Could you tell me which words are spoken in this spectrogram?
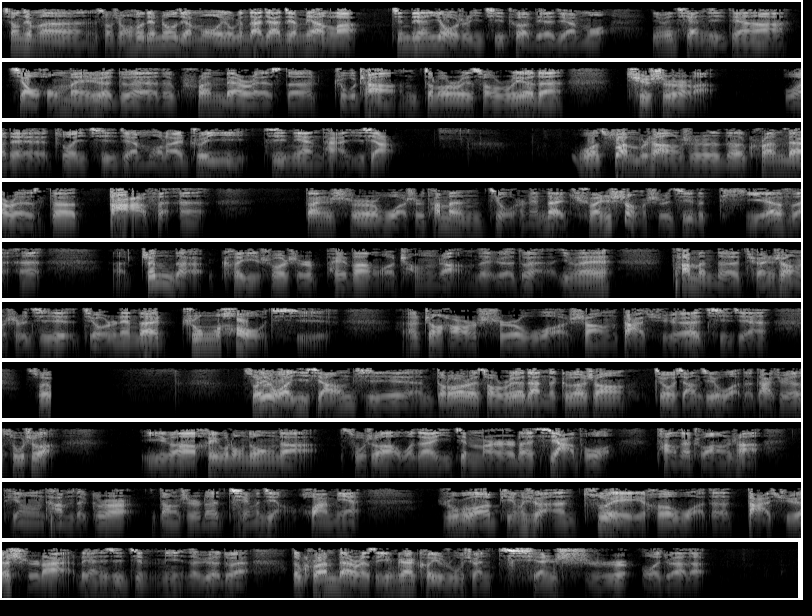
乡亲们，小熊和田周节目又跟大家见面了。今天又是一期特别节目，因为前几天啊，小红莓乐队的 Cranberries 的主唱 Dolores O'Riordan 去世了，我得做一期节目来追忆纪念他一下。我算不上是 The Cranberries 的大粉。但是我是他们九十年代全盛时期的铁粉啊，真的可以说是陪伴我成长的乐队，因为他们的全盛时期九十年代中后期，呃，正好是我上大学期间，所以，所以我一想起 Dolores O'Riordan 的歌声，就想起我的大学宿舍。一个黑咕隆咚的宿舍，我在一进门的下铺躺在床上听他们的歌，当时的情景画面。如果评选最和我的大学时代联系紧密的乐队，The Cranberries 应该可以入选前十。我觉得，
